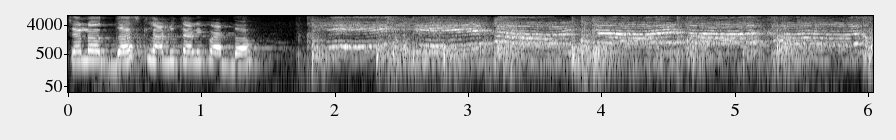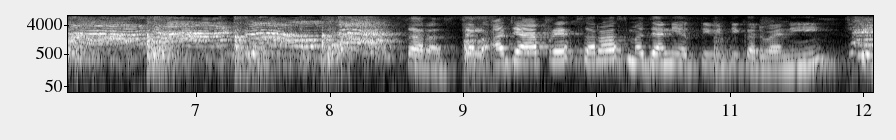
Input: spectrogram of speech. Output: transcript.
ચલો દસ લાડુ તાળી પાડ દો. સરસ. ચલો, આજે આપણે સરસ મજાની એક્ટિવિટી કરવાની છે.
